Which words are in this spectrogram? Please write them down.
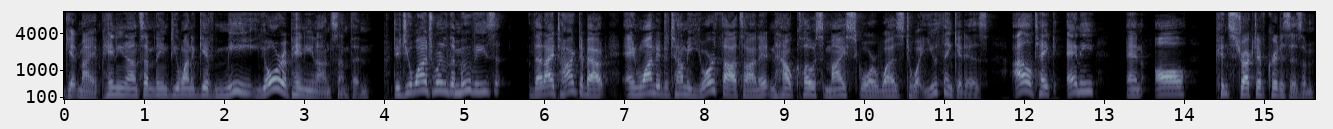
get my opinion on something? Do you want to give me your opinion on something? Did you watch one of the movies that I talked about and wanted to tell me your thoughts on it and how close my score was to what you think it is? I'll take any and all constructive criticism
